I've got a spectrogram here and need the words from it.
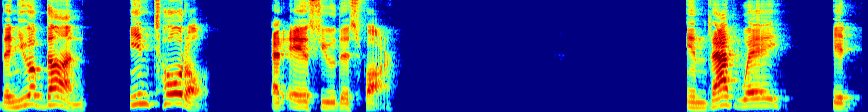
than you have done in total at ASU this far. In that way, it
